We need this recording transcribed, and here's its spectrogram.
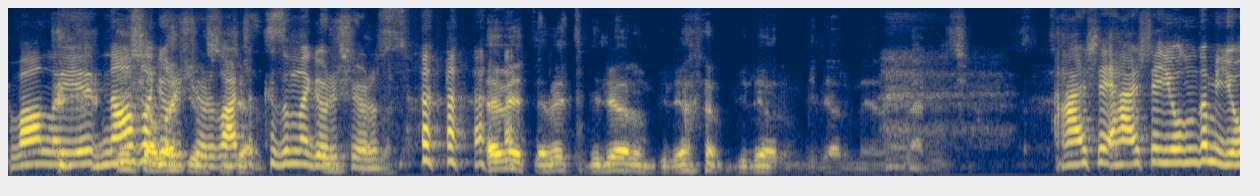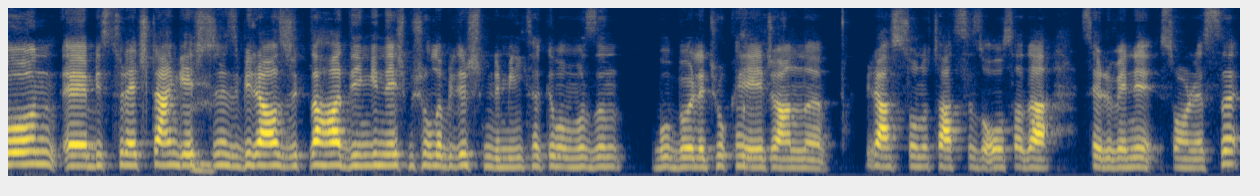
Vallahi Naz'la görüşüyoruz artık. Kızımla görüşüyoruz. evet evet biliyorum biliyorum biliyorum biliyorum Merveciğim. her şey her şey yolunda mı? Yoğun e, bir süreçten geçtiniz. Birazcık daha dinginleşmiş olabilir şimdi milli takımımızın bu böyle çok heyecanlı, biraz sonu tatsız olsa da serüveni sonrası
